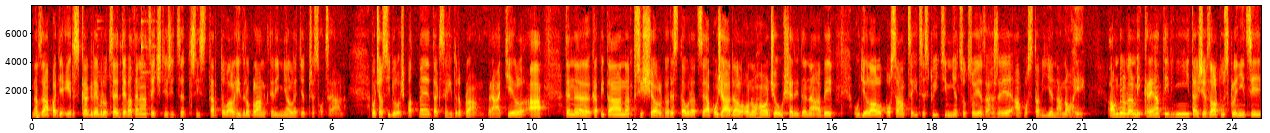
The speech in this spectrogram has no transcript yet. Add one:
na západě Irska, kde v roce 1943 startoval hydroplán, který měl letět přes oceán. Počasí bylo špatné, tak se hydroplán vrátil a ten kapitán přišel do restaurace a požádal onoho Joe Sheridana, aby udělal posádce i cestujícím něco, co je zahřeje a postaví je na nohy. A on byl velmi kreativní, takže vzal tu sklenici.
